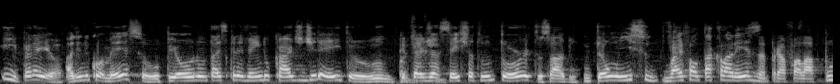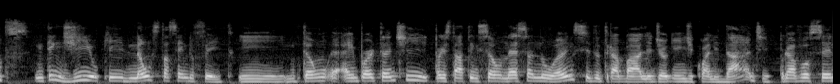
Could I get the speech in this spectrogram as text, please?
ih, peraí, ó, ali no começo o PO não está escrevendo o card direito, o critério de aceite está tudo torto, sabe? Então, isso vai faltar clareza para falar: putz, entendi o que não está sendo feito. E então é importante prestar atenção nessa nuance do trabalho de alguém de qualidade para você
